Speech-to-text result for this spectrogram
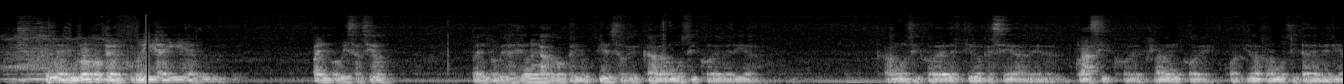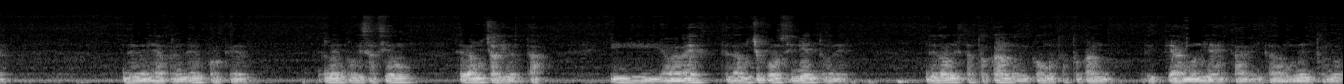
Me ayudó porque descubrí ahí el, la improvisación. La improvisación es algo que yo pienso que cada músico debería, cada músico del estilo que sea, del clásico, del flamenco, de cualquier otra música debería, debería aprender porque la improvisación te da mucha libertad y a la vez te da mucho conocimiento de, de dónde estás tocando y cómo estás tocando de qué armonías están en cada momento, ¿no?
